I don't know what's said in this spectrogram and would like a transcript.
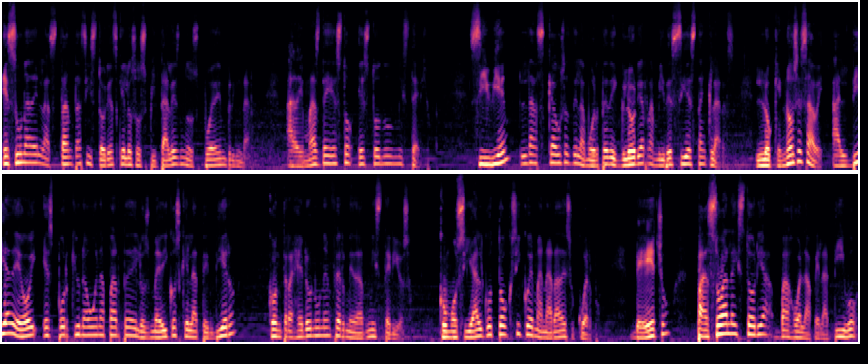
es una de las tantas historias que los hospitales nos pueden brindar. Además de esto, es todo un misterio. Si bien las causas de la muerte de Gloria Ramírez sí están claras, lo que no se sabe al día de hoy es porque una buena parte de los médicos que la atendieron contrajeron una enfermedad misteriosa, como si algo tóxico emanara de su cuerpo. De hecho, pasó a la historia bajo el apelativo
